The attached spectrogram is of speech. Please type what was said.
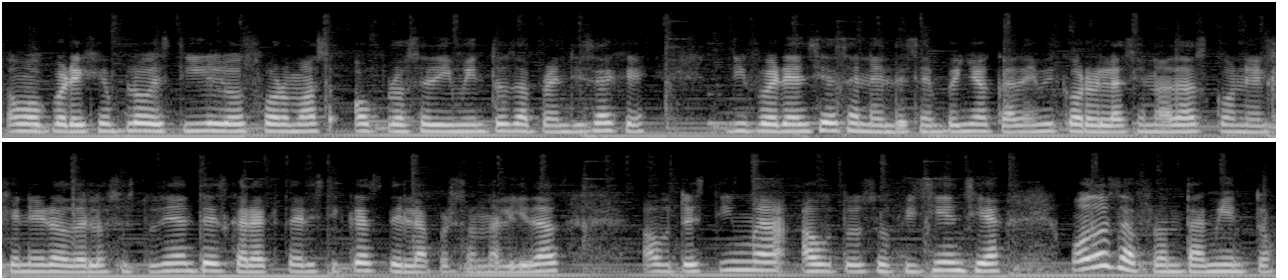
como por ejemplo estilos, formas o procedimientos de aprendizaje, diferencias en el desempeño académico relacionadas con el género de los estudiantes, características de la personalidad, autoestima, autosuficiencia, modos de afrontamiento.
